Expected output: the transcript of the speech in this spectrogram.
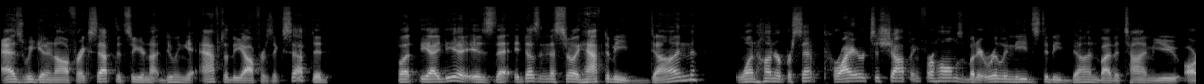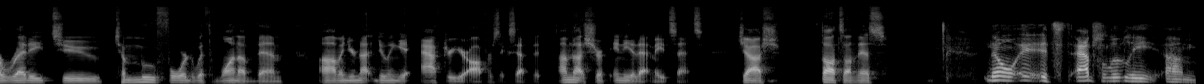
as we get an offer accepted so you're not doing it after the offer is accepted but the idea is that it doesn't necessarily have to be done 100% prior to shopping for homes but it really needs to be done by the time you are ready to to move forward with one of them um, and you're not doing it after your offer's accepted i'm not sure if any of that made sense josh thoughts on this no, it's absolutely um,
